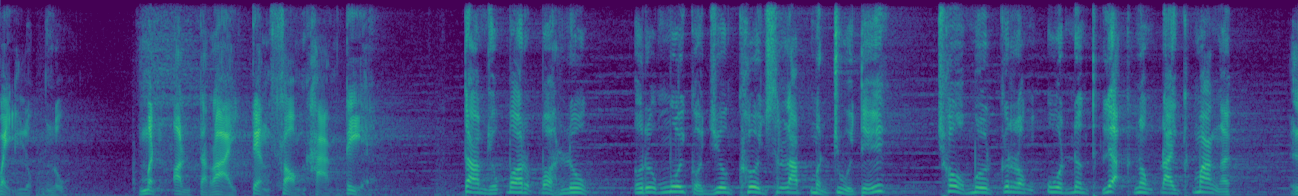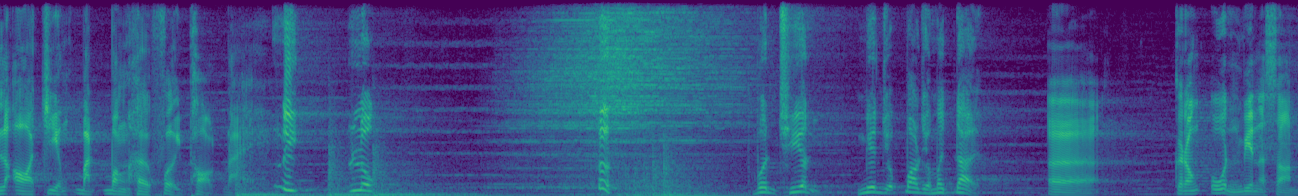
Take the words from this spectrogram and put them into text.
វៃលុកនោះមិនអន្តរាយទាំងសងខាងទេតា មយោបល់របស់លោកឬមួយក៏យើងឃើញស្លាប់មិនជួយទេឈរមើលក្រុងអួននឹងធ្លាក់ក្នុងដៃខ្មាំងហើយល្អជាងបាត់បង់ហឺហ្វើយផងដែរនេះលោកហឹបនឈៀនមានយោបល់យ៉ាងម៉េចដែរអឺក្រុងអ៊ូនមានអាសន្ន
